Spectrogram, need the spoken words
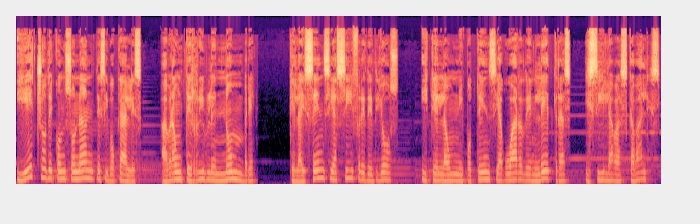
Y hecho de consonantes y vocales, habrá un terrible nombre que la esencia cifre de Dios y que la omnipotencia guarde en letras y sílabas cabales.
